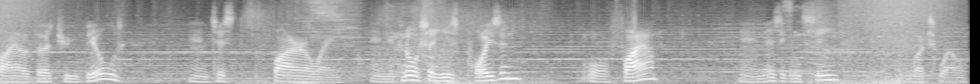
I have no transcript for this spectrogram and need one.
Fire Virtue build. And just fire away. And you can also use poison or fire. And as you can see, works well.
